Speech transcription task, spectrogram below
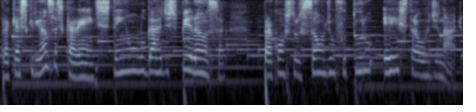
para que as crianças carentes tenham um lugar de esperança para a construção de um futuro extraordinário.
